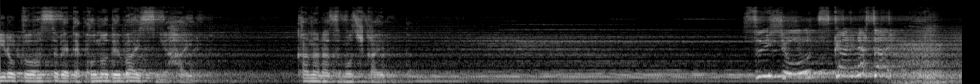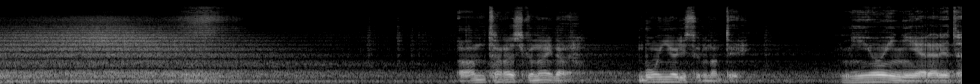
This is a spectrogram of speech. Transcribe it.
記録は全てこのデバイスに入る。必ず持ち帰るんだ。水晶を使いなさい。あんたらしくないな。ぼんやりするなんて。匂いにやられた。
